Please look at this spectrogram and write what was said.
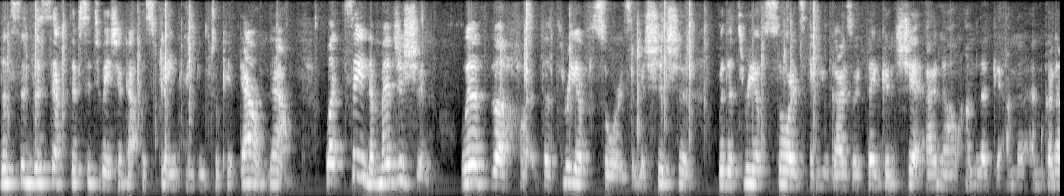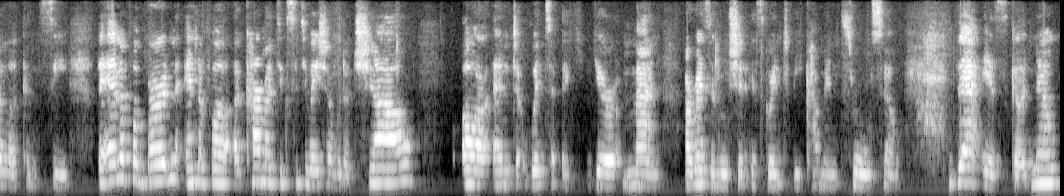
this deceptive situation that was plain and you took it down. Now let's see the magician with the the three of swords, the magician with the three of swords, and you guys are thinking, shit, I know, I'm looking, I'm, I'm gonna look and see. The end of a burden, end of a, a karmatic situation with a child, or and with your man a resolution is going to be coming through so that is good now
